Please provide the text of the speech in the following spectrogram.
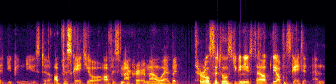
that you can use to obfuscate your Office macro malware, but there are also tools you can use to help deobfuscate it. And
